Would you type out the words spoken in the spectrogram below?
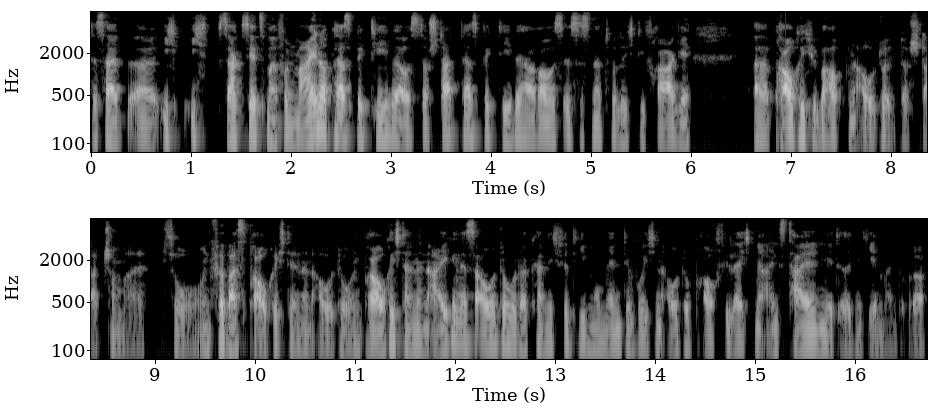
Deshalb, äh, ich, ich sage es jetzt mal von meiner Perspektive, aus der Stadtperspektive heraus, ist es natürlich die Frage, äh, brauche ich überhaupt ein Auto in der Stadt schon mal? So, und für was brauche ich denn ein Auto? Und brauche ich dann ein eigenes Auto oder kann ich für die Momente, wo ich ein Auto brauche, vielleicht mir eins teilen mit irgendjemand oder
